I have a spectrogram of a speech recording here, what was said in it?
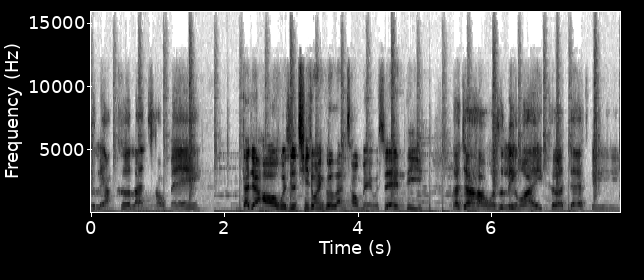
是两颗烂草莓。大家好，我是其中一颗烂草莓，我是 Andy。大家好，我是另外一颗 Daffy。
